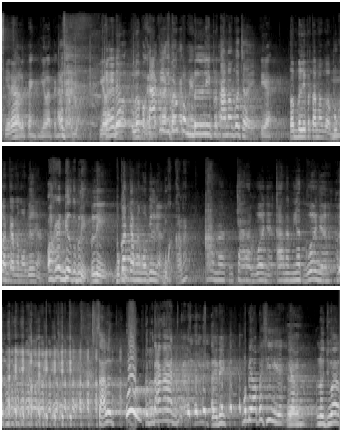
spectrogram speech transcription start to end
akhirnya- Salut peng, gila peng. Gila, gila, Kira lu, Tapi itu banget, pembeli pertama gue coy. Iya. Pembeli pertama gue, bukan karena mobilnya. Oh, akhirnya deal tuh beli. Beli, bukan karena mobilnya. Bukan karena Karena cara guanya, karena niat guanya. salut. Wuh, tepuk tangan. Jadi mobil apa sih yang lo jual?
